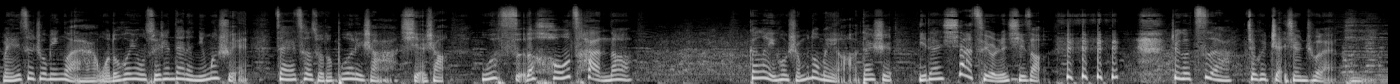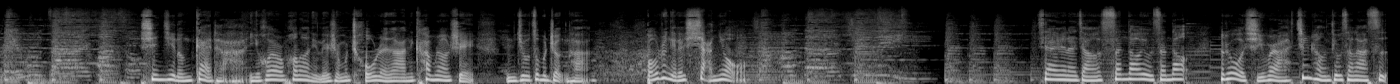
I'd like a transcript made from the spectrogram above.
每一次住宾馆啊，我都会用随身带的柠檬水在厕所的玻璃上啊写上“我死的好惨呐”，干了以后什么都没有，但是一旦下次有人洗澡，嘿嘿嘿这个字啊就会展现出来。嗯，新技能 get 啊，以后要是碰到你那什么仇人啊，你看不上谁，你就这么整他，保准给他吓尿。下一位呢叫三刀又三刀。他说：“我媳妇儿啊，经常丢三落四，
